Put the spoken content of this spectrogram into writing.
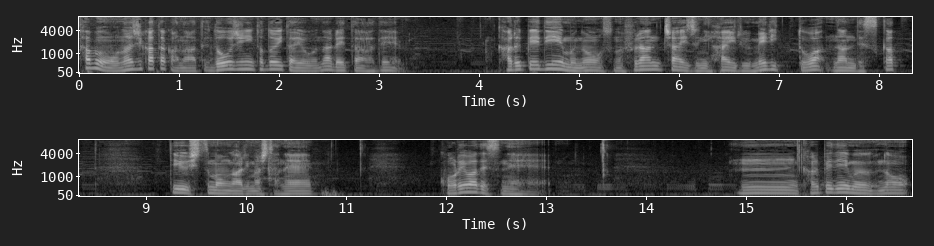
多分同じ方かなって同時に届いたようなレターでカルペディエムのそのフランチャイズに入るメリットは何ですか？っていう質問がありましたね。これはですねうーんカルペディエムの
